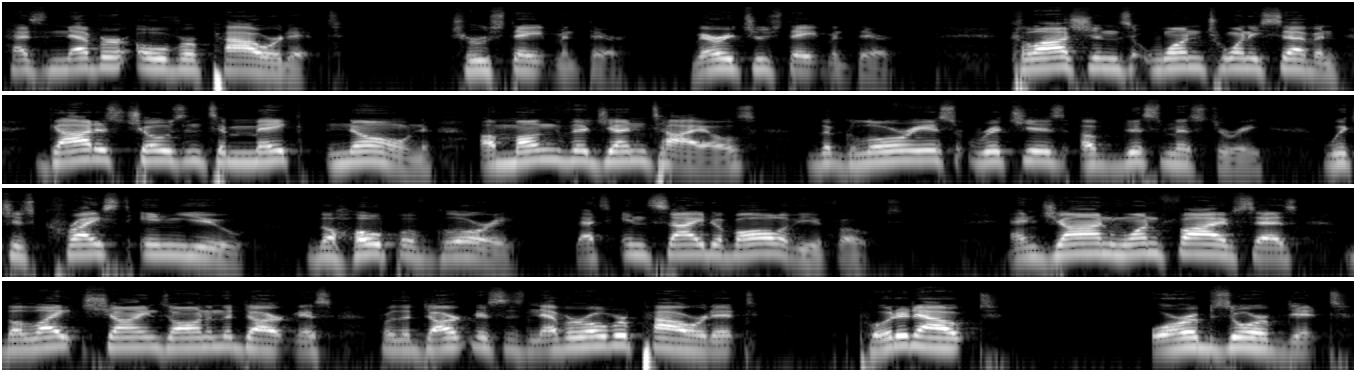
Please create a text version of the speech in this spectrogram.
has never overpowered it. True statement there. Very true statement there. Colossians 1:27 God has chosen to make known among the Gentiles the glorious riches of this mystery which is Christ in you the hope of glory that's inside of all of you folks And John 1 5 says, The light shines on in the darkness, for the darkness has never overpowered it, put it out, or absorbed it,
